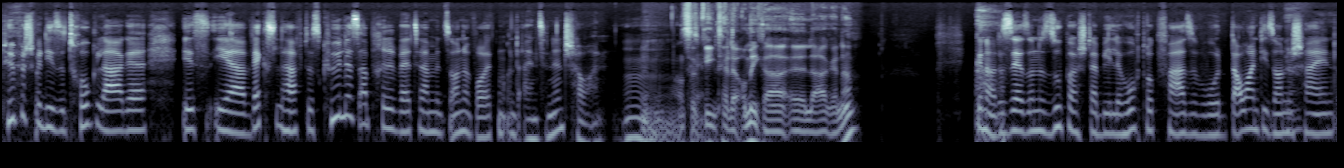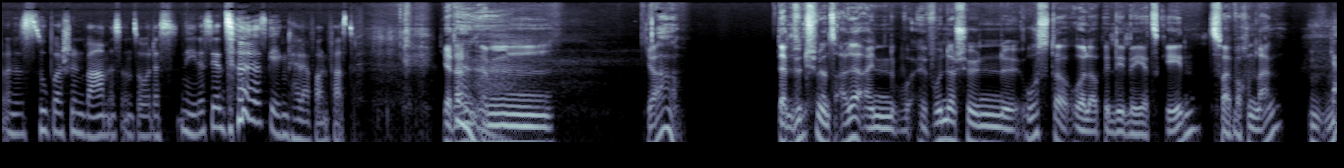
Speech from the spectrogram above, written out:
typisch für diese Troglage ist eher wechselhaftes, kühles Aprilwetter mit Sonne, Wolken und einzelnen Schauern. Das ist das Gegenteil der Omega-Lage, ne? Genau, das ist ja so eine super stabile Hochdruckphase, wo dauernd die Sonne scheint und es super schön warm ist und so. Das, nee, das ist jetzt das Gegenteil davon fast. Ja, dann, ähm, ja, dann wünschen wir uns alle einen w- wunderschönen Osterurlaub, in den wir jetzt gehen, zwei Wochen lang. Ja.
